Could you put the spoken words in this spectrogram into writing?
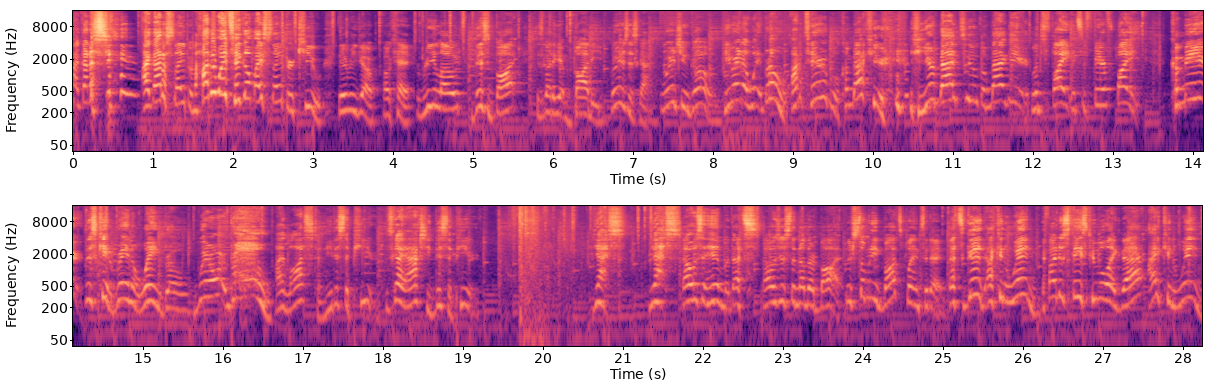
I gotta. I gotta snipe him. How do I take out my sniper? Q. There we go. Okay, reload. This bot is about to get bodied. Where is this guy? Where'd you go? He ran away. Bro, I'm terrible. Come back here. You're bad too. Come back here. Let's fight. It's a fair fight. Come here. This kid ran away, bro. Where are, bro? I lost him. He disappeared. This guy actually disappeared. Yes. Yes, that wasn't him, but that's that was just another bot. There's so many bots playing today. That's good. I can win. If I just face people like that, I can win.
